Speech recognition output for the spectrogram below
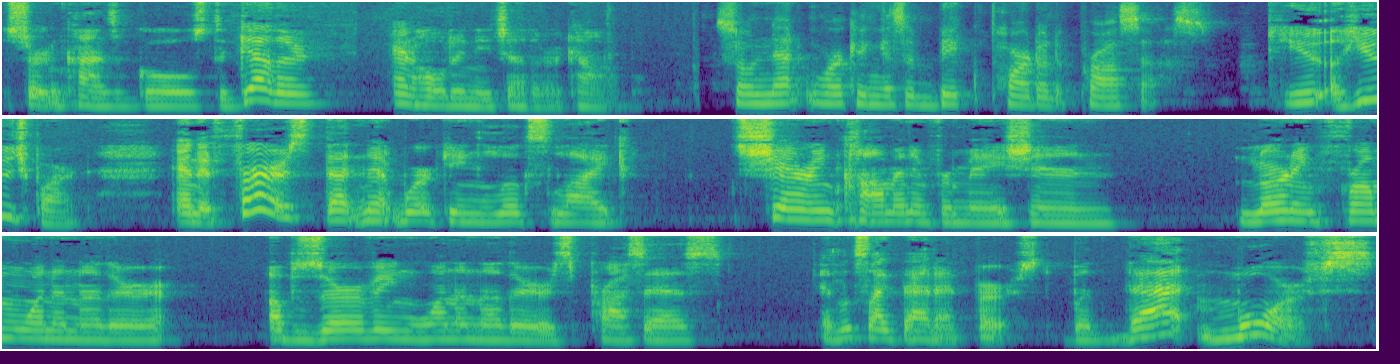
certain kinds of goals together and holding each other accountable. So, networking is a big part of the process. A huge part. And at first, that networking looks like sharing common information, learning from one another, observing one another's process, it looks like that at first, but that morphs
